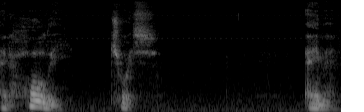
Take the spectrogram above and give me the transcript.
and holy choice. Amen.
